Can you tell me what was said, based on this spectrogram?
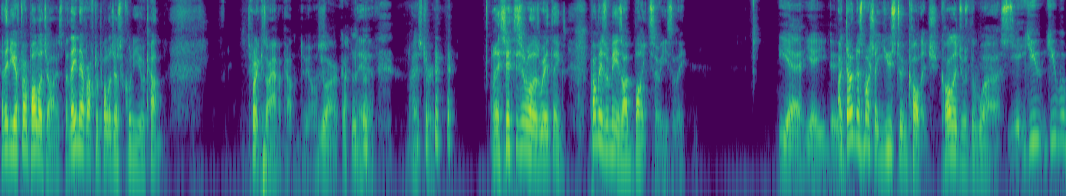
And then you have to apologise, but they never have to apologise for calling you a cunt. It's probably because I am a cunt, to be honest. you are a cunt. Yeah, that's true. It's just one of those weird things. Problem is with me is I bite so easily. yeah, yeah, you do. I don't as much as I used to in college. College was the worst. Y- You you were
